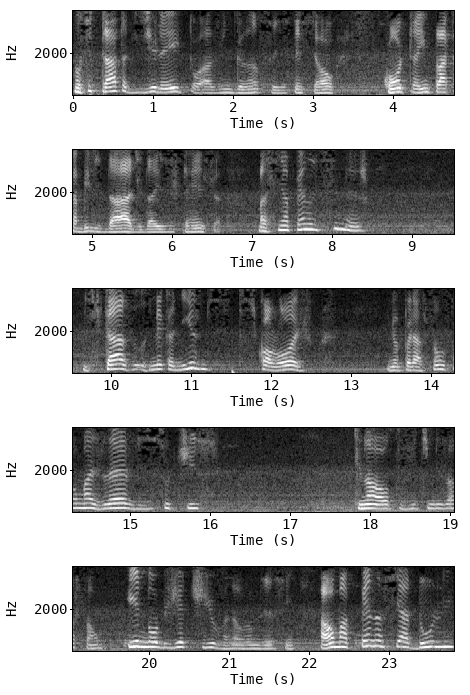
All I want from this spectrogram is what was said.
Não se trata de direito à vingança existencial contra a implacabilidade da existência, mas sim apenas de si mesmo. Nesse caso, os mecanismos psicológicos em operação são mais leves e sutis que na auto-vitimização, inobjetiva, né, vamos dizer assim. A alma apenas se adule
